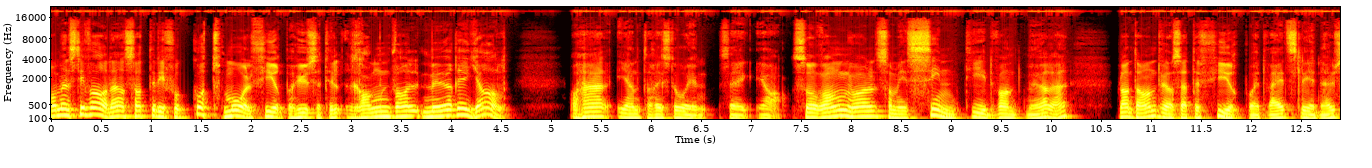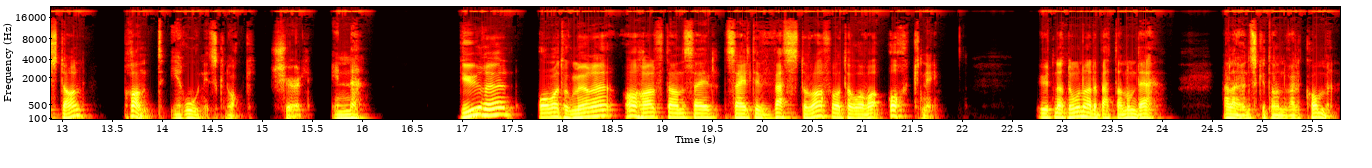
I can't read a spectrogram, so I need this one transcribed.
og mens de var der satte de for godt mål fyr på huset til Ragnvald Møre Jarl, og her gjentar historien seg, ja, så Ragnvald, som i sin tid vant Møre, blant annet ved å sette fyr på et veidslig i Naustdal, brant ironisk nok sjøl inne. Gurød overtok Møre, og Halvdan seil, seilte vestover for å ta over Orkney, uten at noen hadde bedt han om det, eller ønsket han velkommen.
